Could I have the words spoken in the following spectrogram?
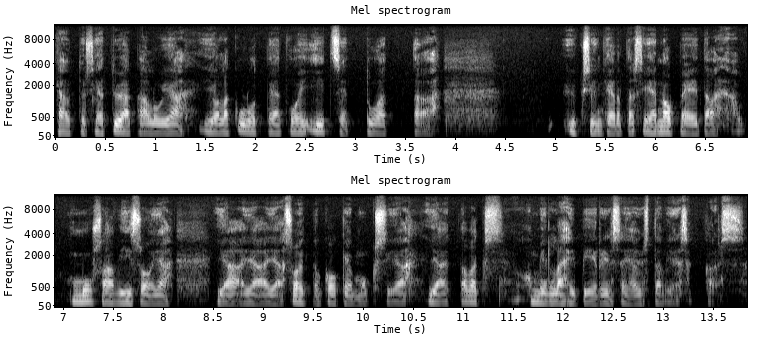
käyttöisiä työkaluja, joilla kuluttajat voi itse tuottaa yksinkertaisia, nopeita musavisoja ja, ja, ja soittokokemuksia jaettavaksi omin lähipiirinsä ja ystäviensä kanssa.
